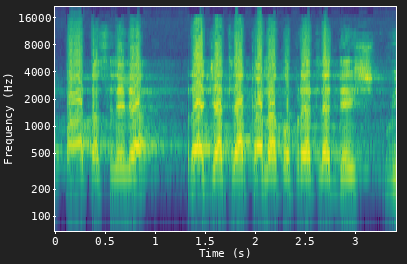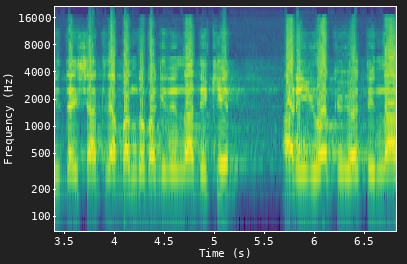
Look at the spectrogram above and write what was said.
पाहत असलेल्या राज्यातल्या कानाकोपऱ्यातल्या देश विदेशातल्या बंधू भगिनींना देखील आणि युवक युवतींना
